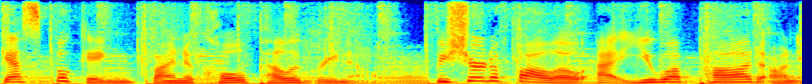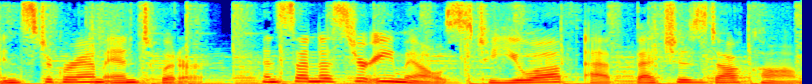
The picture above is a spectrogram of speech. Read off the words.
Guest booking by Nicole Pellegrino. Be sure to follow at You Up Pod on Instagram and Twitter. And send us your emails to youup at betches.com.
